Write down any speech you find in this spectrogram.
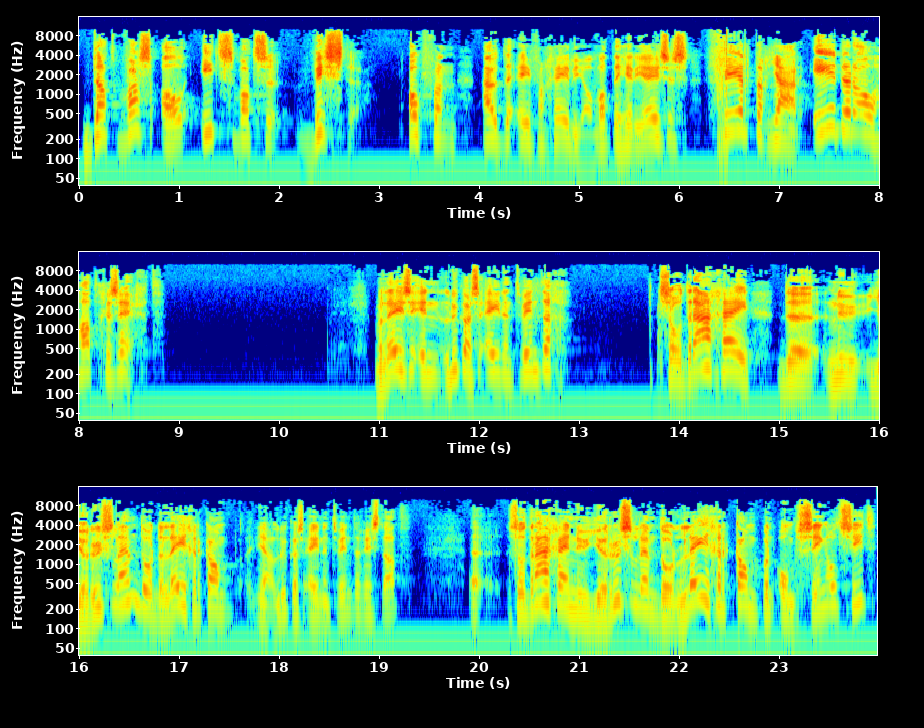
dat was al iets wat ze wisten. Ook vanuit de evangelie al. Wat de Heer Jezus 40 jaar eerder al had gezegd. We lezen in Lucas 21. Zodra gij de, nu Jeruzalem door de legerkamp. Ja, Lucas 21 is dat. Uh, zodra gij nu Jeruzalem door legerkampen omsingeld ziet,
